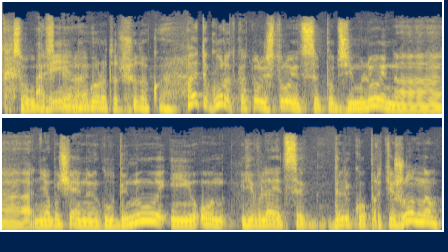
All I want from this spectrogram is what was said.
А Саудовской Ленин Аравии. город это что такое? А это город, который строится под землей на необычайную глубину, и он является далеко протяженным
